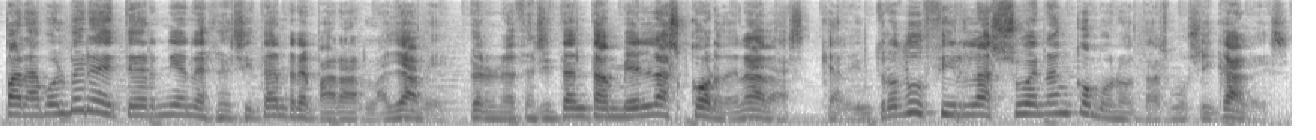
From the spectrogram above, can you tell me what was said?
Para volver a Eternia necesitan reparar la llave, pero necesitan también las coordenadas, que al introducirlas suenan como notas musicales.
